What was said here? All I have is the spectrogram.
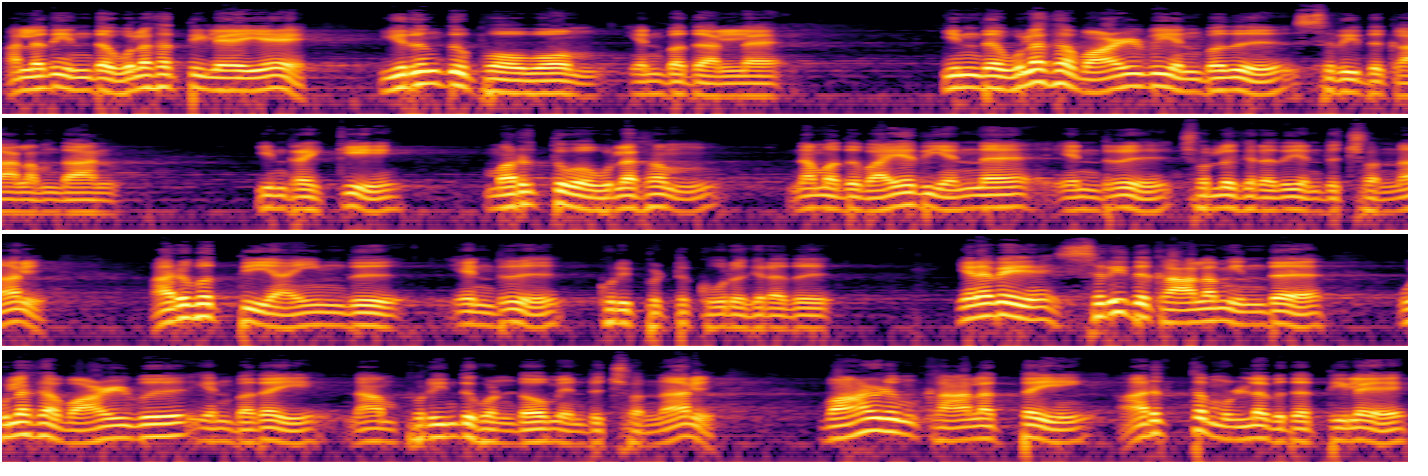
அல்லது இந்த உலகத்திலேயே இருந்து போவோம் என்பது அல்ல. இந்த உலக வாழ்வு என்பது சிறிது காலம்தான். இன்றைக்கு மருத்துவ உலகம் நமது வயது என்ன என்று சொல்லுகிறது என்று சொன்னால் அறுபத்தி ஐந்து என்று குறிப்பிட்டு கூறுகிறது. எனவே சிறிது காலம் இந்த உலக வாழ்வு என்பதை நாம் புரிந்து கொண்டோம் என்று சொன்னால் வாழும் காலத்தை அர்த்தமுள்ள விதத்திலே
